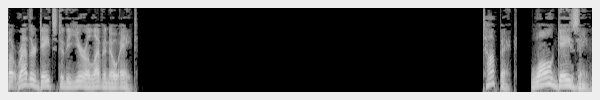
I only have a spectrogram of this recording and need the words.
but rather dates to the year 1108. Wall gazing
